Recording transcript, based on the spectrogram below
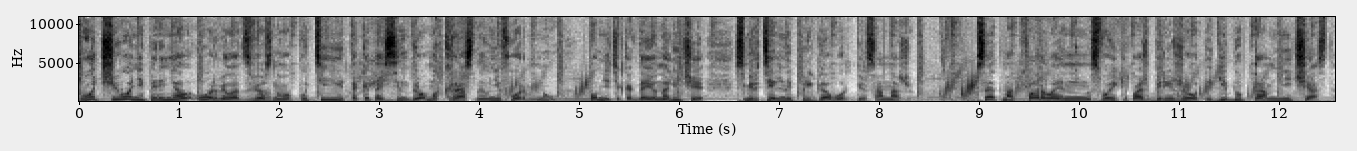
Вот чего не перенял Орвел от «Звездного пути», так это синдрома красной униформы. Ну, помните, когда ее наличие — смертельный приговор персонажу. Сет Макфарлейн свой экипаж бережет, и гибнут там нечасто.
